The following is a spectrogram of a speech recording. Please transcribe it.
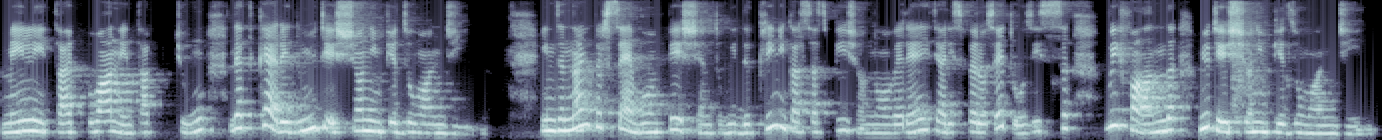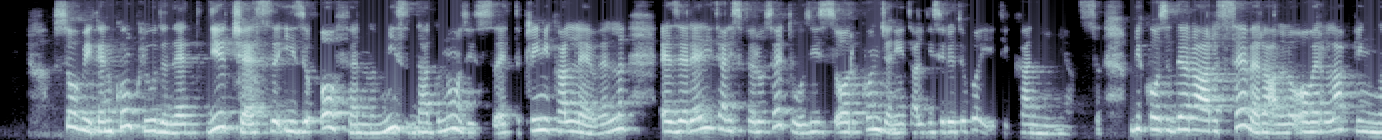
mainly type 1 and type 2, that carried mutation in piezo-1 gene. In the 9% of patients with clinical suspicion of hereditary spherocytosis, we found mutation in piezo-1 gene. So we can conclude that DHS is often misdiagnosed at clinical level as hereditary spherocytosis or congenital dyserythropoietic anemias because there are several overlapping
